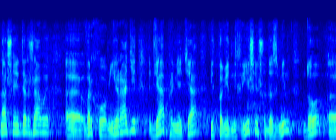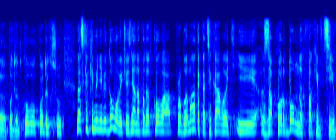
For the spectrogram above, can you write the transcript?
нашої держави, е, Верховній Раді для прийняття відповідних рішень щодо змін до е, податкового кодексу. Наскільки мені відомо, вітчизняна податкова проблематика цікавить і закордонних фахівців.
